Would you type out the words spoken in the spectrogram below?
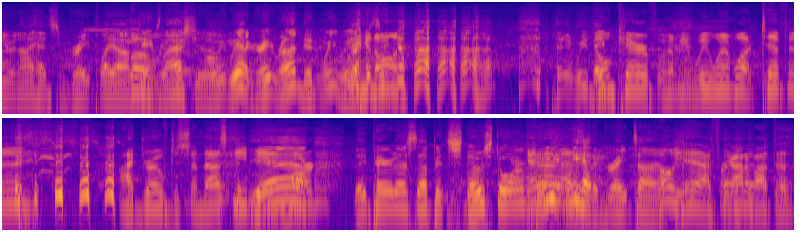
You and I had some great playoff Oh. games last year. We, we had a great run, didn't we? we Bring it on. We Don't care if I mean we went what Tiffin. I drove to Sandusky. Me yeah, and Mark. They paired us up in snowstorms. Yeah. We, we had a great time. Oh yeah, I forgot about the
